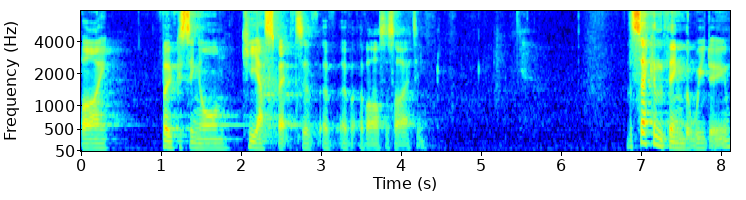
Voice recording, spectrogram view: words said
by focusing on key aspects of, of, of, our society. The second thing that we do,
